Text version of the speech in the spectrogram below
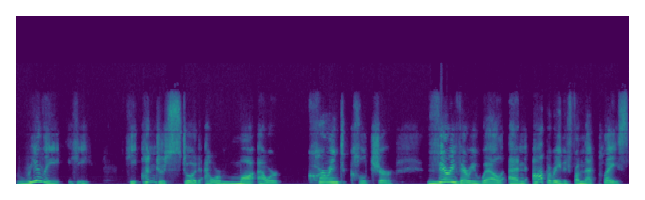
really, he he understood our our current culture very, very well and operated from that place.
